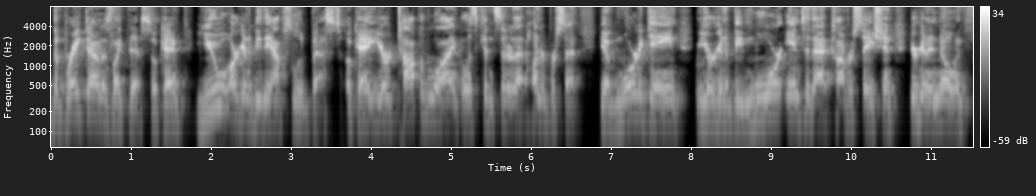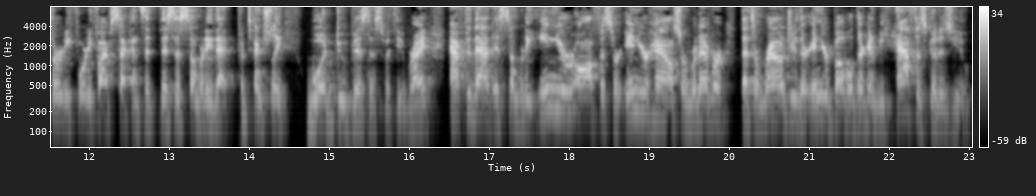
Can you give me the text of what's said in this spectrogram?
The breakdown is like this. Okay. You are going to be the absolute best. Okay. You're top of the line. Let's consider that 100%. You have more to gain. You're going to be more into that conversation. You're going to know in 30, 45 seconds that this is somebody that potentially would do business with you, right? After that is somebody in your office or in your house or whatever that's around you. They're in your bubble. They're going to be half as good as you.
